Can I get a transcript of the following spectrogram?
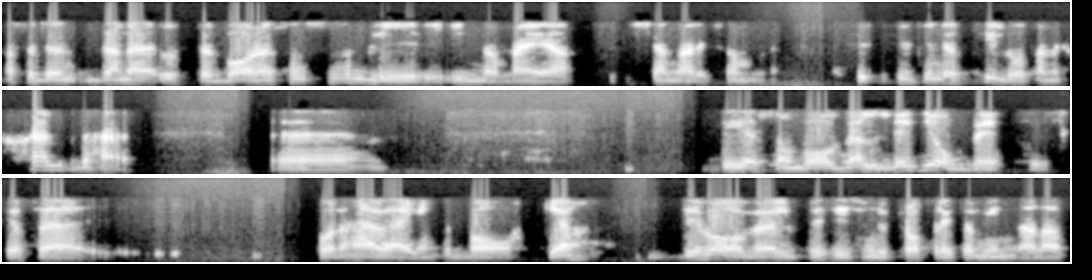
Alltså den, den där uppenbarelsen som, som blir inom mig att känna liksom, hur, hur kunde jag tillåta mig själv det här? Eh, det som var väldigt jobbigt ska säga, på den här vägen tillbaka det var väl precis som du pratade lite om innan att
